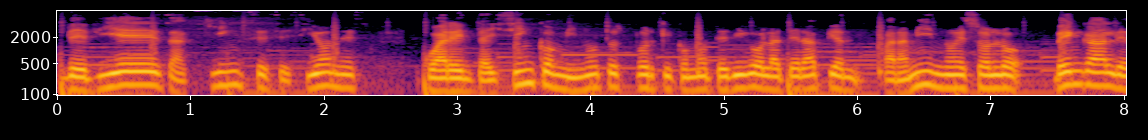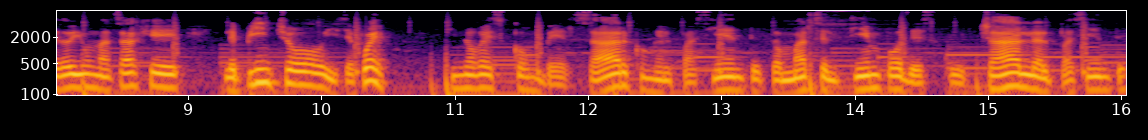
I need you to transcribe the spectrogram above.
de 10 a 15 sesiones, 45 minutos, porque como te digo, la terapia para mí no es solo, venga, le doy un masaje, le pincho y se fue, sino es conversar con el paciente, tomarse el tiempo de escucharle al paciente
